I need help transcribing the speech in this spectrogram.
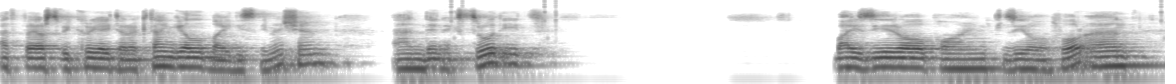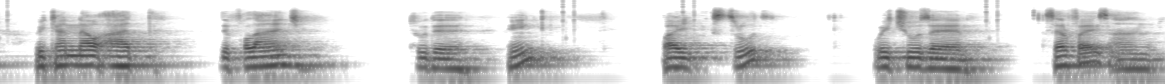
At first we create a rectangle by this dimension and then extrude it by 0.04 and we can now add the flange to the ink by extrude we choose a surface and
